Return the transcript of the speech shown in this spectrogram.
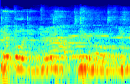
ำระ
